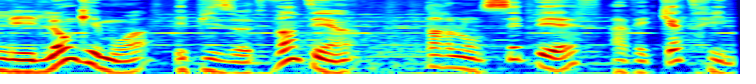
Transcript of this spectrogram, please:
Les langues et moi, épisode 21, parlons CPF avec Catherine.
